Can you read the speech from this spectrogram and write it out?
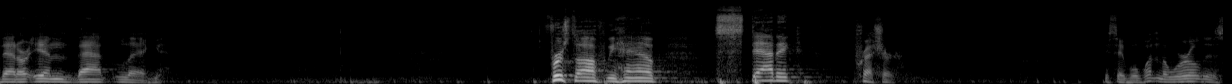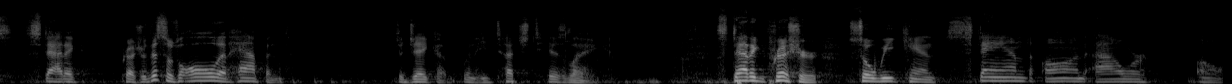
that are in that leg. First off, we have static pressure. You say, well, what in the world is static pressure? This is all that happened to Jacob when he touched his leg. static pressure so we can stand on our own.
